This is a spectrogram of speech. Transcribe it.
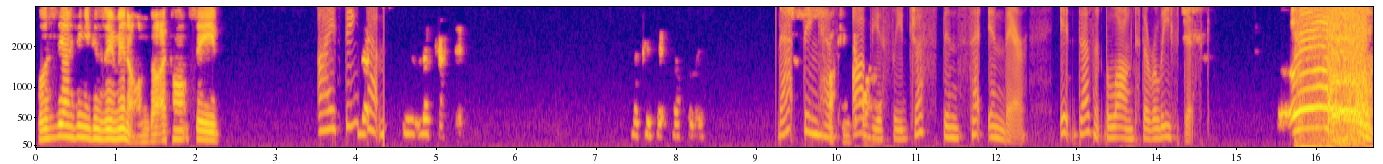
Well, this is the only thing you can zoom in on, but I can't see. I think Look. that Look at it. Look at it properly. that thing has obviously just been set in there. It doesn't belong to the relief disc.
